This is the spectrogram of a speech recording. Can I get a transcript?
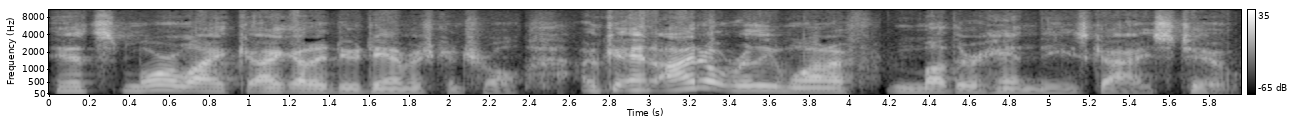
it's more like I got to do damage control. Okay, and I don't really want to mother hen these guys too.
